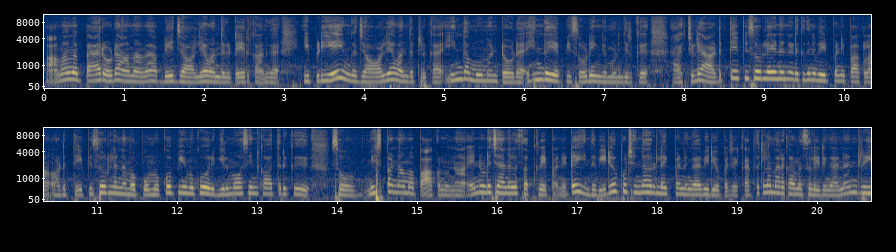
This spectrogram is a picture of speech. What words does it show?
அவன் அவன் பேரோட அவன் அவன் அப்படியே ஜாலியாக வந்துக்கிட்டே இருக்கானுங்க. இப்படியே இவங்க ஜாலியாக வந்துட்டுருக்க இந்த மூமெண்ட்டோட இந்த எபிசோடு இங்கே முடிஞ்சிருக்கு. ஆக்சுவலி அடுத்த எபிசோடில் என்ன நடக்குதுன்னு வெயிட் பண்ணி பார்க்கலாம். அடுத்த எபிசோடில் நம்ம பொம்முக்கும் பீமுக்கும் ஒரு கில்மாசின் காத்திருக்கு. ஸோ மிஸ் பண்ணாமல் பார்க்கணுன்னா என்னோட சேனலை சப்ஸ்கிரைப் பண்ணிவிட்டு இந்த வீடியோ பிடிச்சிருந்தா ஒரு லைக் பண்ணுங்கள் வீடியோ பற்றி கருத்துக்களை மறக்காமல் சொல்லிவிடுங்க நன்றி.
